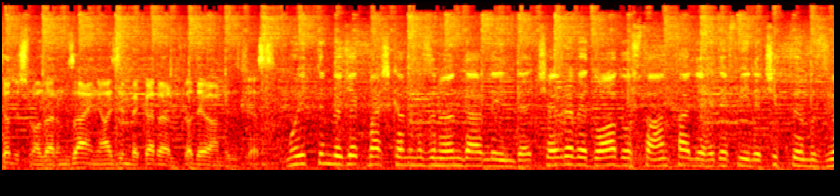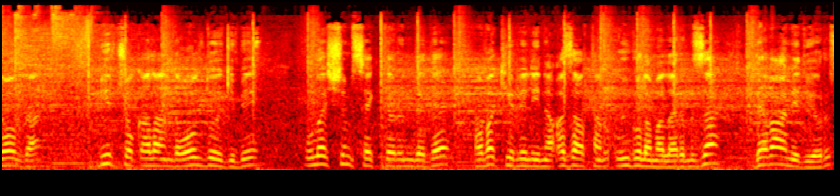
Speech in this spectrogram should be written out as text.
çalışmalarımıza aynı azim ve kararlılıkla devam edeceğiz. Muhittin Böcek Başkanımızın önderliğinde çevre ve doğa dostu Antalya hedefiyle çıktığımız yolda birçok alanda olduğu gibi ulaşım sektöründe de hava kirliliğini azaltan uygulamalarımıza devam ediyoruz.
